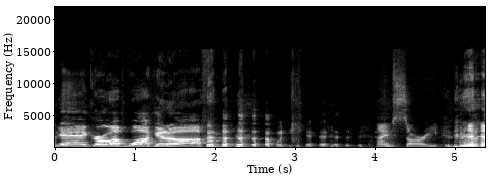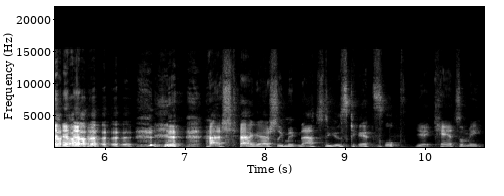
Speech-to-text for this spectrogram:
yeah, grow up, walk it off. I'm sorry. Hashtag Ashley McNasty is canceled. Yeah, cancel me.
